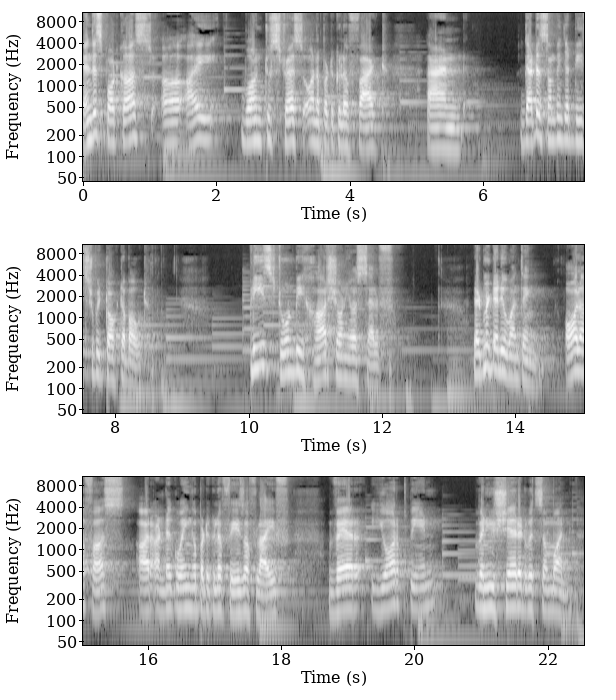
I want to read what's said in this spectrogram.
in this podcast uh, i want to stress on a particular fact and that is something that needs to be talked about. Please don't be harsh on yourself. Let me tell you one thing. All of us are undergoing a particular phase of life where your pain when you share it with someone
